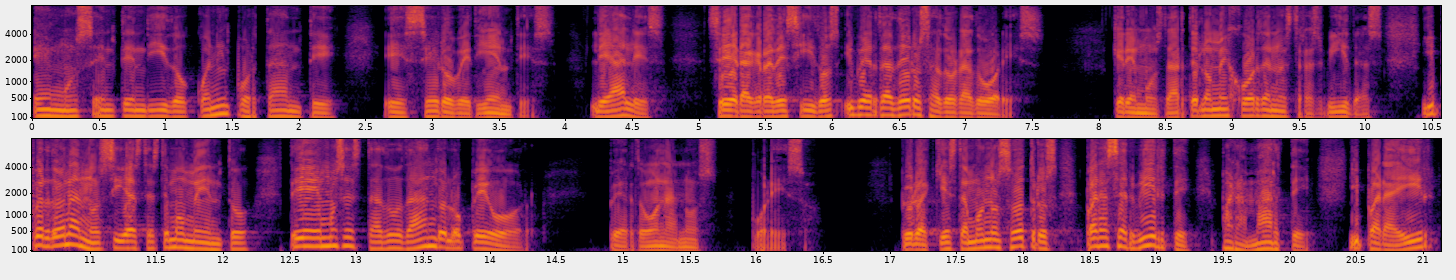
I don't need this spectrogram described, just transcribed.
hemos entendido cuán importante es ser obedientes, leales, ser agradecidos y verdaderos adoradores. Queremos darte lo mejor de nuestras vidas y perdónanos si hasta este momento te hemos estado dando lo peor. Perdónanos por eso. Pero aquí estamos nosotros para servirte, para amarte y para ir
